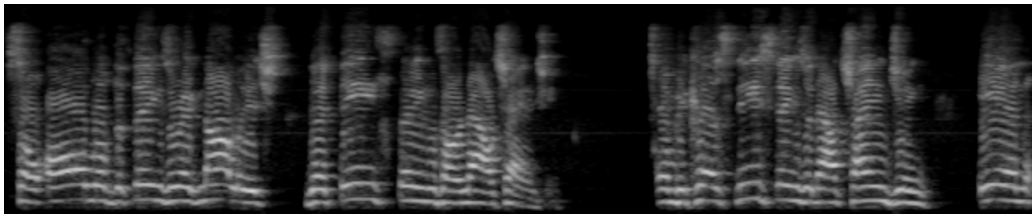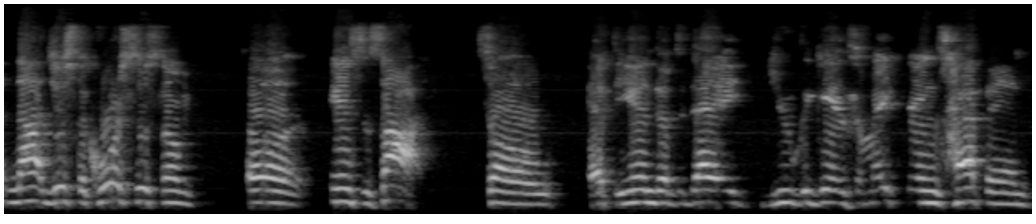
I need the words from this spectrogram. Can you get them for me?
So all of the things are acknowledged that these things are now changing, and because these things are now changing, in not just the court system uh, in society. So at the end of the day, you begin to make things happen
